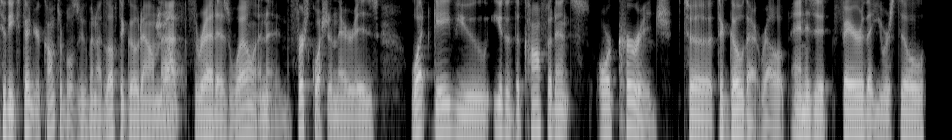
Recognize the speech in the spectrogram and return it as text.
to the extent you're comfortable, Zubin, I'd love to go down Sure. that thread as well. And uh, the first question there is, what gave you either the confidence or courage to to go that route? And is it fair that you were still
